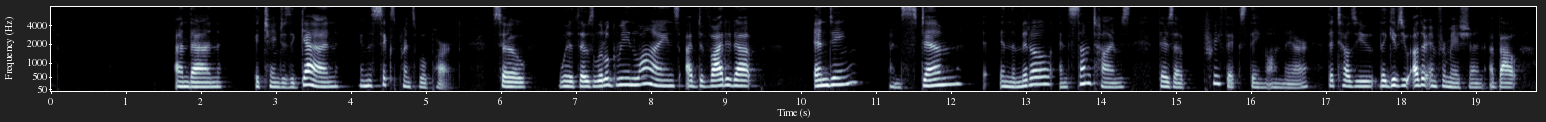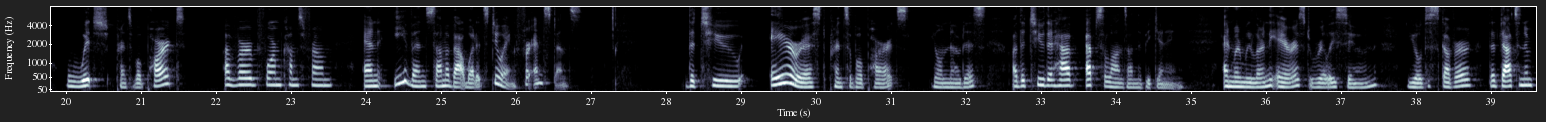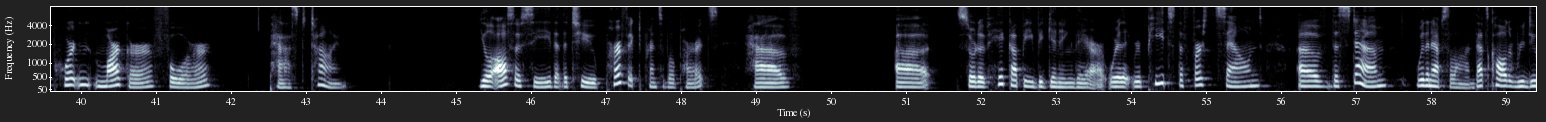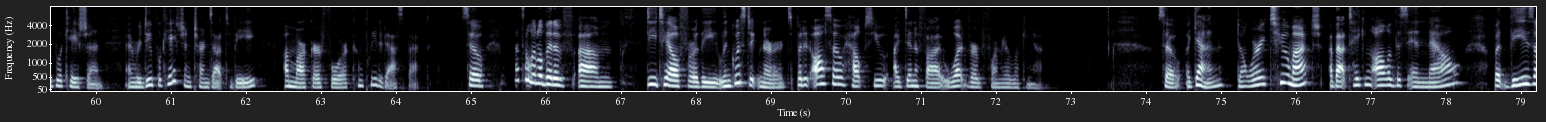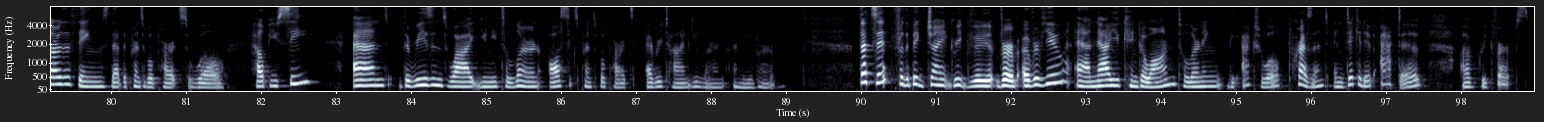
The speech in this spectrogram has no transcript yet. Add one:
and then it changes again in the sixth principal part. So with those little green lines, I've divided up ending and stem in the middle, and sometimes there's a prefix thing on there that tells you, that gives you other information about which principal part a verb form comes from, and even some about what it's doing. For instance, the two aorist principal parts you'll notice, are the two that have epsilons on the beginning. And when we learn the aorist really soon, you'll discover that that's an important marker for past time. You'll also see that the two perfect principal parts have a sort of hiccupy beginning there, where it repeats the first sound of the stem with an epsilon. That's called reduplication. And reduplication turns out to be a marker for completed aspect. So that's a little bit of um, detail for the linguistic nerds, but it also helps you identify what verb form you're looking at. So, again, don't worry too much about taking all of this in now, but these are the things that the principal parts will help you see and the reasons why you need to learn all six principal parts every time you learn a new verb. That's it for the big giant Greek verb overview, and now you can go on to learning the actual present indicative active of Greek verbs.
